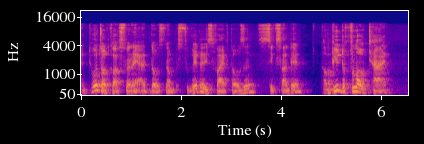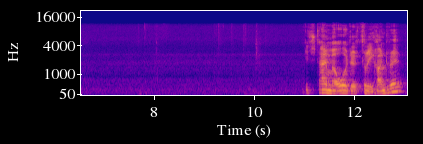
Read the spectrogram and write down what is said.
And total cost when I add those numbers together is 5600 compute the flow time each time I order 300,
